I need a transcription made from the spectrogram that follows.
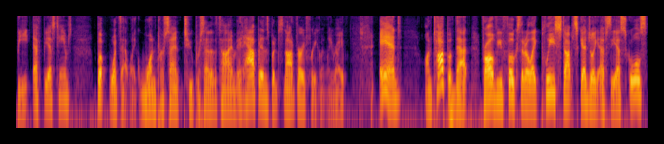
beat FBS teams, but what's that like 1%, 2% of the time? It happens, but it's not very frequently, right? And on top of that, for all of you folks that are like, please stop scheduling FCS schools,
